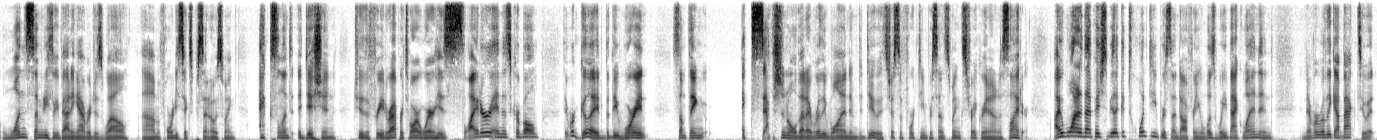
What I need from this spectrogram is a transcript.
173 batting average as well, um, 46% O swing. Excellent addition to the Fried repertoire where his slider and his curveball, they were good, but they weren't something exceptional that I really wanted him to do. It's just a 14% swing strike rate on a slider. I wanted that pitch to be like a 20% offering. It was way back when and it never really got back to it.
